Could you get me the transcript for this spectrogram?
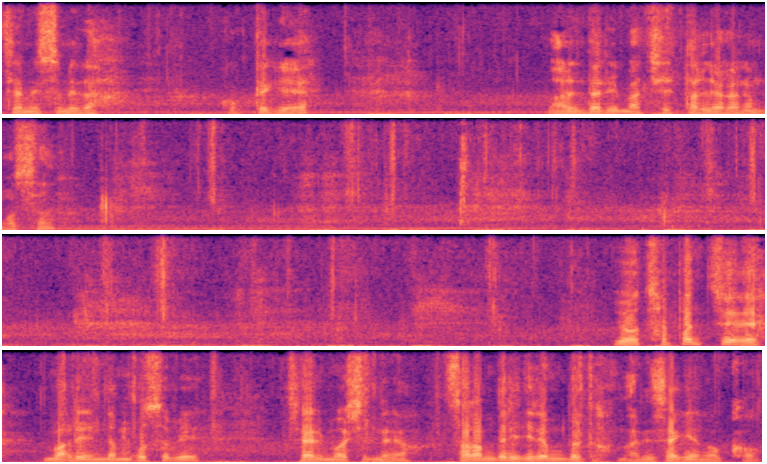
재밌습니다. 꼭대기에 말들이 마치 달려가는 모습. 요 첫 번째 말이 있는 모습이 제일 멋있네요. 사람들이 이름들도 많이 새겨놓고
